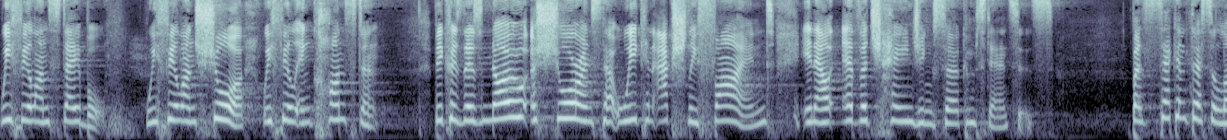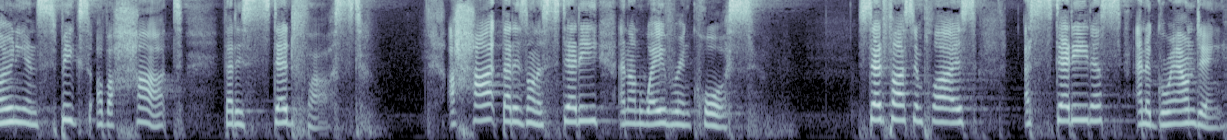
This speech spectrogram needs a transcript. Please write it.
We feel unstable, we feel unsure, we feel inconstant. Because there's no assurance that we can actually find in our ever changing circumstances. But Second Thessalonians speaks of a heart that is steadfast, a heart that is on a steady and unwavering course. Steadfast implies a steadiness and a grounding.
